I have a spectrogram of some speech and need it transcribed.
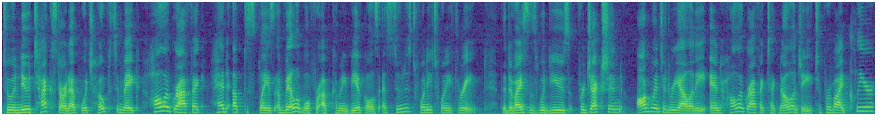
to a new tech startup which hopes to make holographic head up displays available for upcoming vehicles as soon as 2023. The devices would use projection, augmented reality, and holographic technology to provide clear,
